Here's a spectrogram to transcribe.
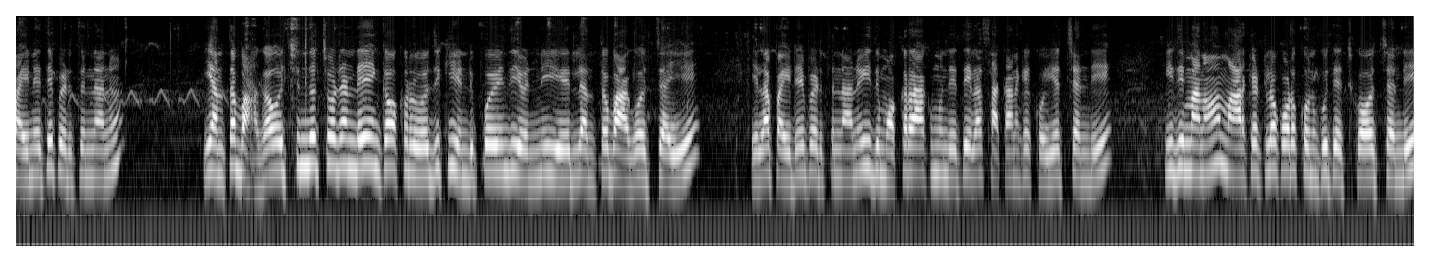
పైన అయితే పెడుతున్నాను. ఎంత బాగా వచ్చిందో చూడండి. ఇంకా ఒక రోజుకి ఎండిపోయింది. ఇవన్నీ ఏర్లు ఎంతో బాగా వచ్చాయి. ఇలా పైనే పెడుతున్నాను. ఇది మొక్క రాకముందు అయితే ఇలా సకానికి కొయ్యొచ్చండి. ఇది మనం మార్కెట్లో కూడా కొనుక్కు తెచ్చుకోవచ్చండి.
